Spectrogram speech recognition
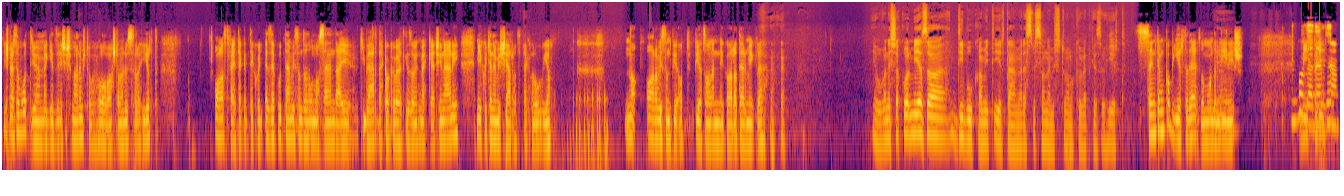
És persze volt egy olyan megjegyzés is, már nem is tudom, hogy hol olvastam először a hírt, ahol azt fejtegették, hogy ezek után viszont az Ono Sendai kibárdek a következő, amit meg kell csinálni, még hogyha nem is járhat a technológia. Na, arra viszont pi ott piacon lennék arra a termékre. Jó van, és akkor mi ez a dibuk, amit írtál, mert ezt viszont nem is tudom a következő hírt. Szerintem Gabi írta, de el tudom mondani én is. Mondd nem, nem.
